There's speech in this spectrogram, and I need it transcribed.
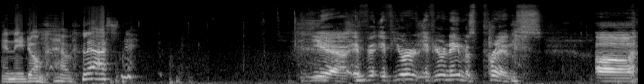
and they don't have last name, Yeah, if if your if your name is Prince, uh,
